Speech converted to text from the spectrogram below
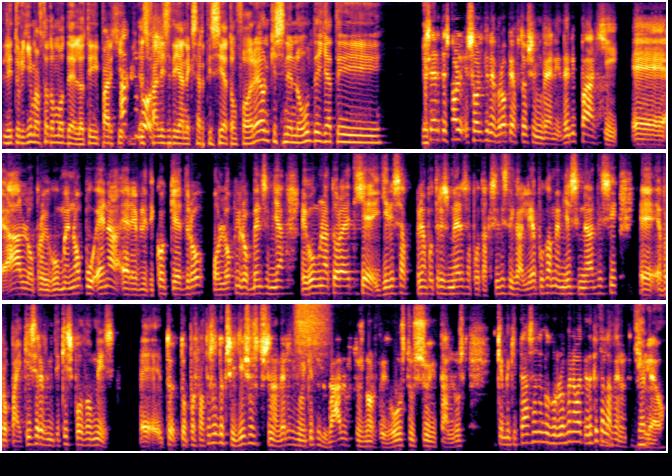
λειτουργεί με αυτό το μοντέλο, ότι υπάρχει, Ακριβώς. ασφαλίζεται η ανεξαρτησία των φορέων και συνεννοούνται για τη... Ξέρετε, σε όλη, σε όλη την Ευρώπη αυτό συμβαίνει. Δεν υπάρχει ε, άλλο προηγούμενο που ένα ερευνητικό κέντρο ολόκληρο μπαίνει σε μια. Εγώ ήμουν τώρα έτυχε, γύρισα πριν από τρεις μέρες από ταξίδι στη Γαλλία που είχαμε μια συνάντηση ε, ευρωπαϊκής ερευνητικής υποδομής. Ε, το, το προσπαθούσα να το εξηγήσω στους συναδέλφους μου εκεί, τους Γάλλους, τους Νορβηγούς, τους Ιταλούς και με κοιτάζανε με γουρλωμένα μάτια. Δεν καταλαβαίνω τι τους λέω.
